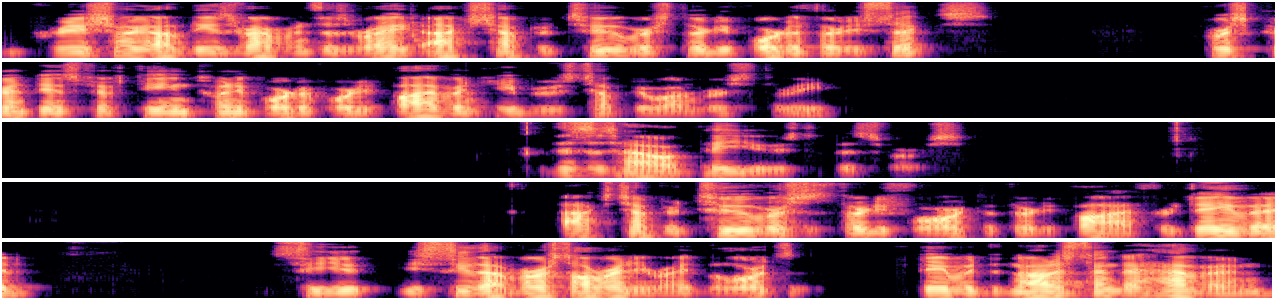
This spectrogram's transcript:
I'm pretty sure I got these references right. Acts chapter 2, verse 34 to 36. 1 Corinthians 15, 24 to 45, and Hebrews chapter 1, verse 3. This is how they used this verse. Acts chapter 2, verses 34 to 35. For David, see, you, you see that verse already, right? The Lord's, David did not ascend to heaven.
